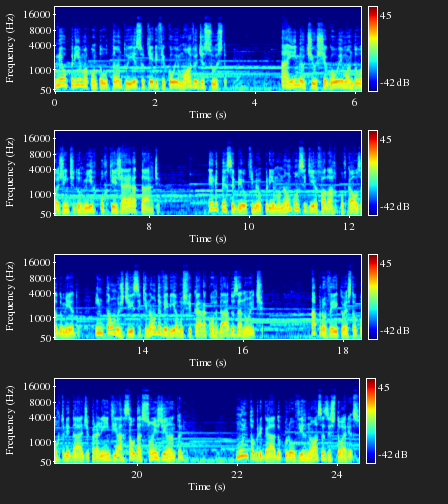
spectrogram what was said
Meu primo apontou tanto isso que ele ficou imóvel de susto. Aí meu tio chegou e mandou a gente dormir porque já era tarde. Ele percebeu que meu primo não conseguia falar por causa do medo, então nos disse que não deveríamos ficar acordados à noite. Aproveito esta oportunidade para lhe enviar saudações de Anthony. Muito obrigado por ouvir nossas histórias.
